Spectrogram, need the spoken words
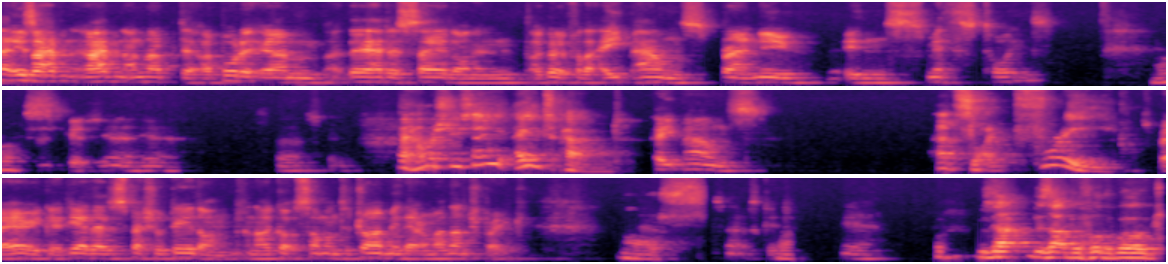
that is. I haven't. I haven't unwrapped it. I bought it. Um, they had a sale on, and I got it for like eight pounds, brand new in Smyths Toys. Nice. That's good. Yeah, yeah. That's good. How much do you say? Eight pound. Eight pounds. That's like free. Very good. Yeah, there's a special deal on, and I got someone to drive me there on my lunch break. Nice. So that's good. Yeah. Was that was that before the world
